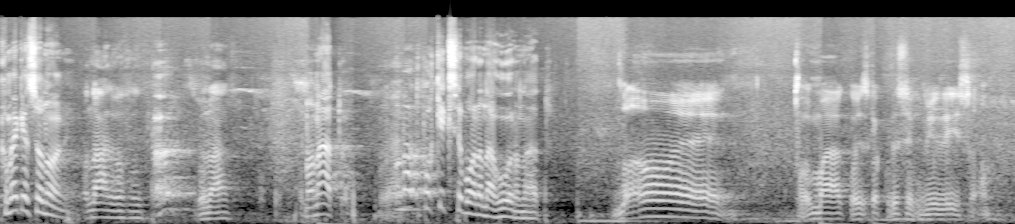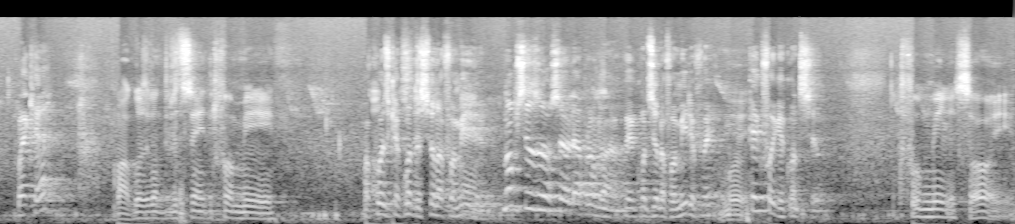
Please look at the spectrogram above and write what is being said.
Como é que é seu nome? Leonardo. Leonardo. Nonato? Nonato, por que, que você mora na rua, Nonato? Não, é. Foi uma coisa que aconteceu comigo isso. Como é que é? Uma coisa que aconteceu entre família. Uma coisa que aconteceu na família? Não precisa você olhar para lá. O que aconteceu na família foi? Foi. O que que foi que aconteceu? Família só e.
